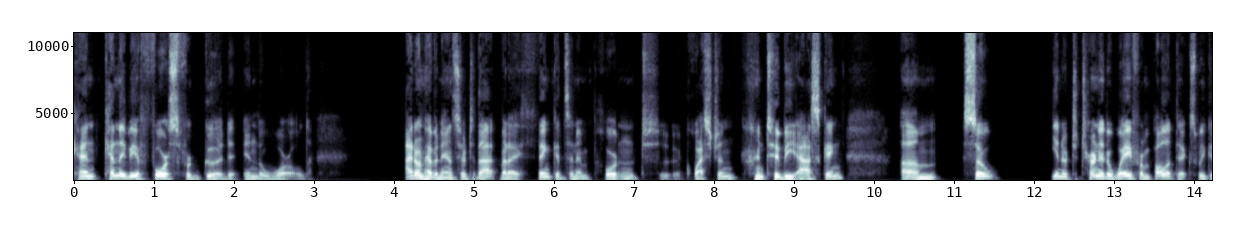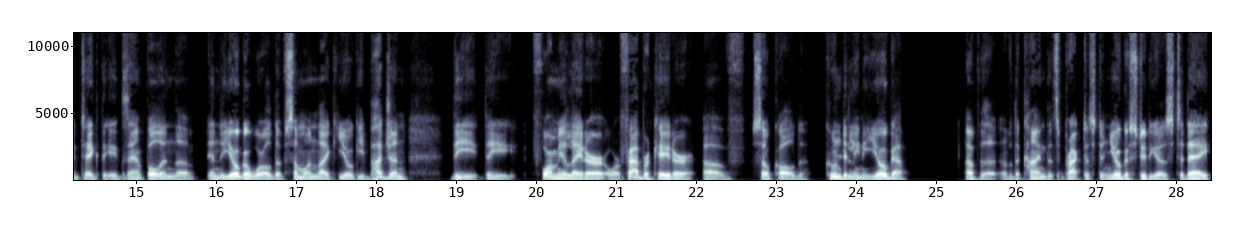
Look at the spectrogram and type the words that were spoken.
can can they be a force for good in the world? I don't have an answer to that, but I think it's an important uh, question to be asking. Um, so, you know, to turn it away from politics, we could take the example in the in the yoga world of someone like Yogi Bhajan, the the formulator or fabricator of so-called Kundalini yoga of the of the kind that's practiced in yoga studios today,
